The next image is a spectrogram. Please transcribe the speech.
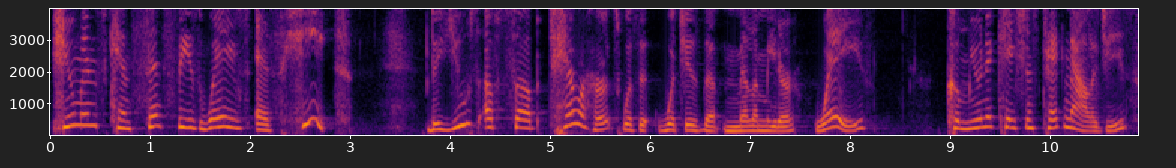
Humans can sense these waves as heat the use of sub terahertz, which is the millimeter wave, communications technologies,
